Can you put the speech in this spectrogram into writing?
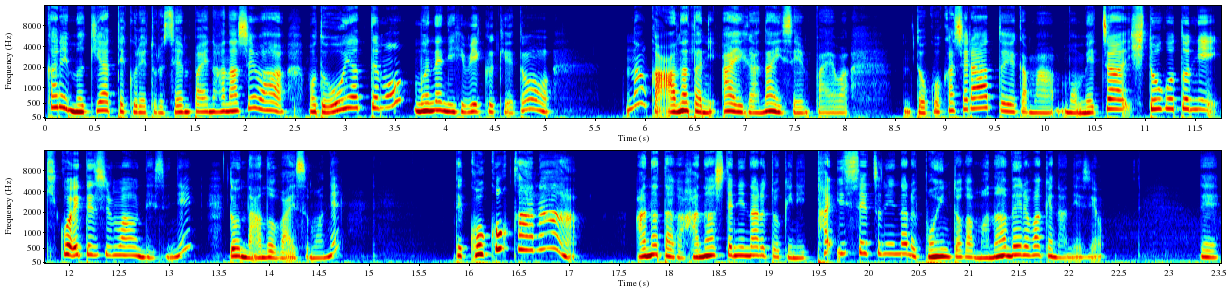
かり向き合ってくれとる先輩の話はもうどうやっても胸に響くけどなんかあなたに愛がない先輩はどこかしらというかまあもうめっちゃ人ごとに聞こえてしまうんですねどんなアドバイスもね。でここからあなたが話し手になる時に大切になるポイントが学べるわけなんですよ。で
